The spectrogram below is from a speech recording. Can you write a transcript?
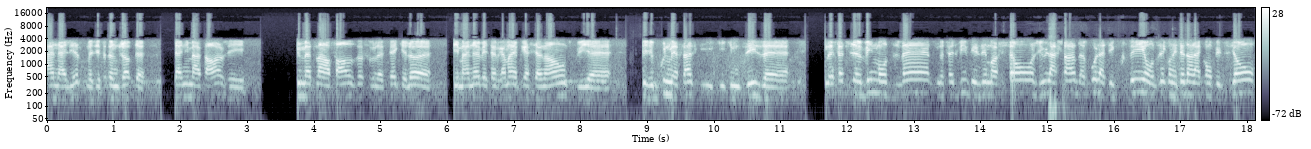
analyste, mais j'ai fait un job d'animateur. J'ai pu mettre l'emphase sur le fait que là, les manœuvres étaient vraiment impressionnantes. Puis euh, j'ai beaucoup de messages qui, qui, qui me disent euh, tu m'as fait lever de mon divan, tu m'as fait vivre des émotions, j'ai eu la chair de poule à t'écouter, on dirait qu'on était dans la compétition.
